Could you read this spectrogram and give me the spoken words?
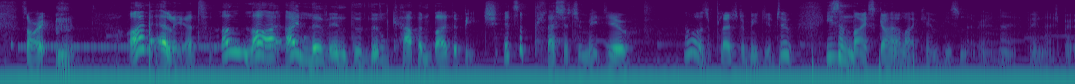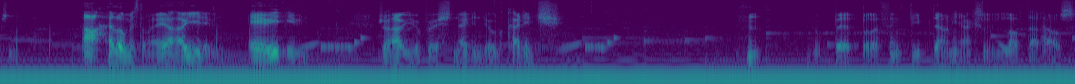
Sorry. I'm Elliot. I live in the little cabin by the beach. It's a pleasure to meet you. Oh, it's a pleasure to meet you too. He's a nice guy. I like him. He's a very nice, very nice person. Ah, hello, Mr. Mayor. How are you doing? How are you doing? So, how your first night in the old cottage? Hmm. Not bad, but I think deep down he actually loved that house.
